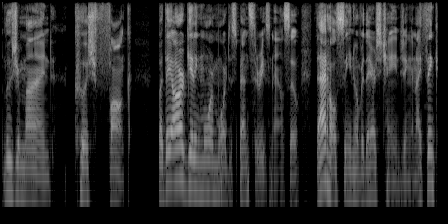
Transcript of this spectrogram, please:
lose your mind Kush funk. But they are getting more and more dispensaries now. So that whole scene over there is changing. And I think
